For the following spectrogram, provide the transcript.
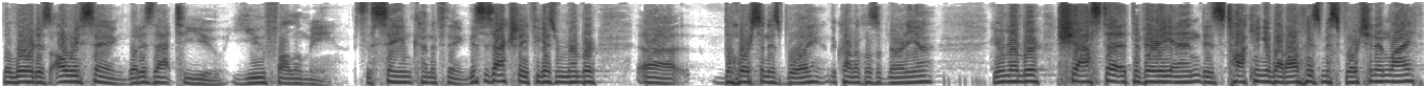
the Lord is always saying, what is that to you? You follow me. It's the same kind of thing. This is actually, if you guys remember, uh, The Horse and His Boy, The Chronicles of Narnia. You remember Shasta at the very end is talking about all his misfortune in life,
